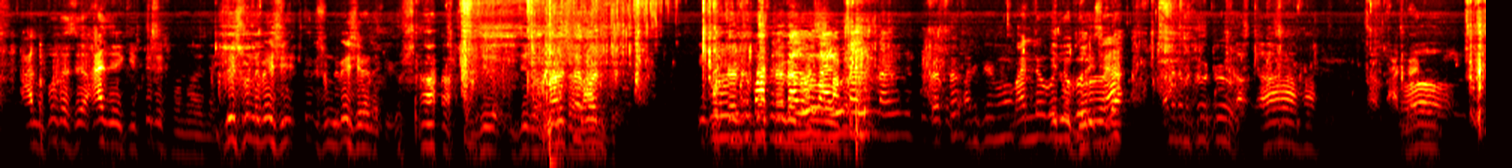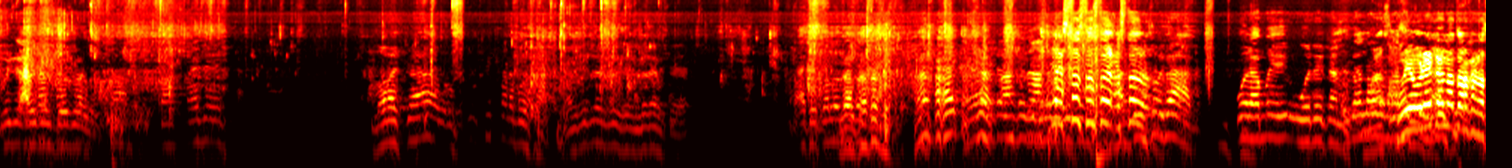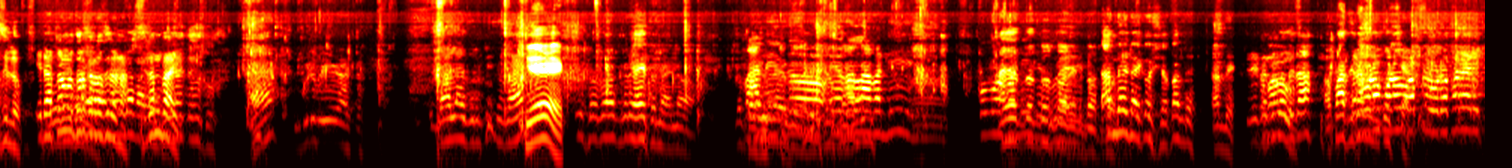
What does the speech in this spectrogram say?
বলেছি আজ কি তিরিশ মন হয় নাই বিশ মিনিট বেশি তিরিশ মিনিট বেশি হয় নাকি জি- জীবন মানুষটা বল। কি করব? একটা পাতি না, একটা নাই, নাই, একটা নাই, নাই, নাই। এই তো ধরুন এটা। ও, লড়াইটা ঠিক বসা। ওই আমি ওইটাই টানি। ওই ওটাই টানা দরকার ছিল এটা টানা দরকার ছিল না বুঝলেন ভাই গালা করে কিছু ভাই। কেক তোর- তোর ধর, ধর, ধর। টান দে। এটা নিবো দাদা আর পাতি টান ওরা করছে। ওরা আপনার ওরা ফারে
